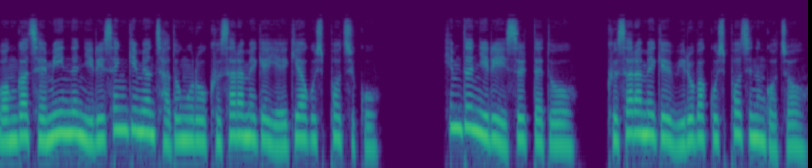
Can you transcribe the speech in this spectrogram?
뭔가 재미있는 일이 생기면 자동으로 그 사람에게 얘기하고 싶어지고, 힘든 일이 있을 때도 그 사람에게 위로받고 싶어지는 거죠.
